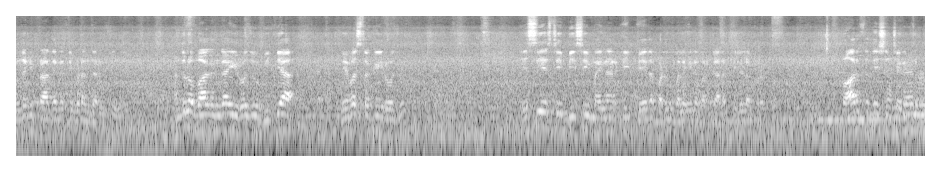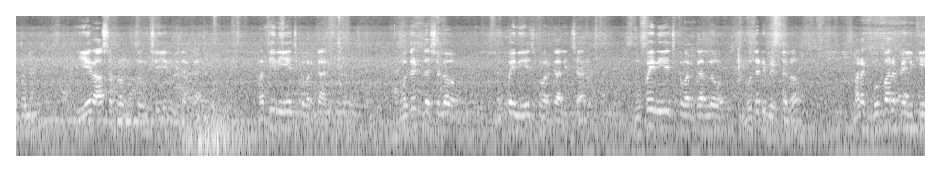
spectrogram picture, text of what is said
మొదటి ప్రాధాన్యత ఇవ్వడం జరుగుతుంది. అందులో భాగంగా ఈరోజు విద్యా వ్యవస్థకు ఈరోజు ఎస్సీ ఎస్టీ బీసీ మైనారిటీ పేద బడుగు బలహీన వర్గాల పిల్లల కొరకు భారతదేశం చరిత్రలో ఏ రాష్ట్ర ప్రభుత్వం చేయని విధంగా ప్రతి నియోజకవర్గానికి మొదటి దశలో ముప్పై నియోజకవర్గాలు ఇచ్చారు. ముప్పై నియోజకవర్గాల్లో మొదటి విడతలో మనకు భూపాలపల్లికి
